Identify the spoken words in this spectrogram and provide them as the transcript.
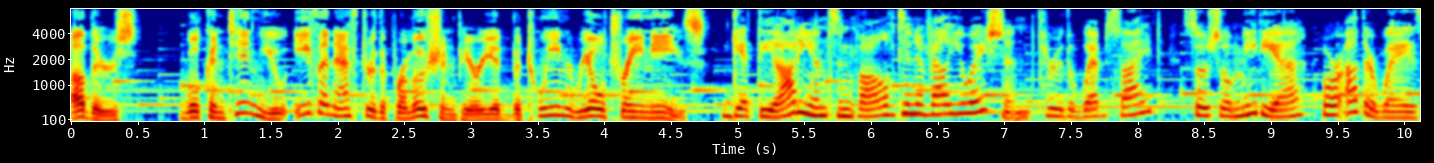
others, will continue even after the promotion period between real trainees. Get the audience involved in evaluation through the website, social media, or other ways.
